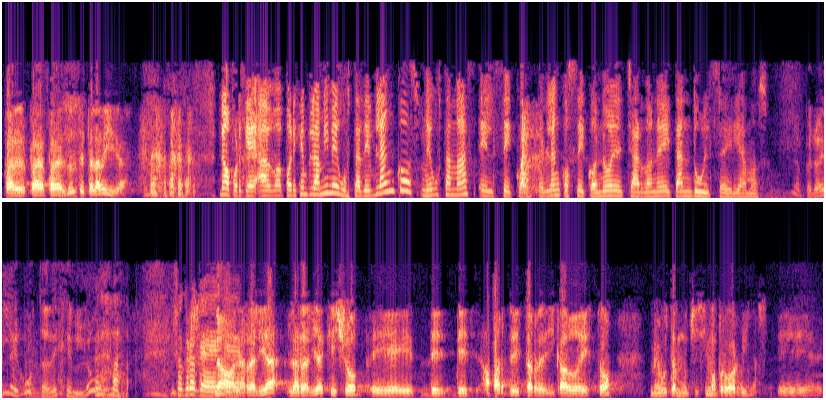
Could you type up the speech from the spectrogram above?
Para el, para, el dulce está la vida. no, porque, ah, por ejemplo, a mí me gusta, de blancos me gusta más el seco, el blanco seco, no el chardonnay tan dulce, diríamos. pero a él le gusta, déjenlo. yo creo que... No, la realidad la realidad es que yo, eh, de, aparte de estar dedicado a esto, me gusta muchísimo probar vinos. Eh,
